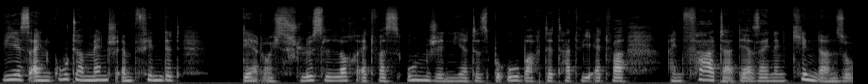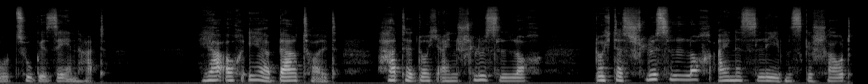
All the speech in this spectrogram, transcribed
wie es ein guter mensch empfindet der durchs schlüsselloch etwas ungeniertes beobachtet hat wie etwa ein vater der seinen kindern so zugesehen hat. Ja auch er berthold hatte durch ein schlüsselloch durch das schlüsselloch eines lebens geschaut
